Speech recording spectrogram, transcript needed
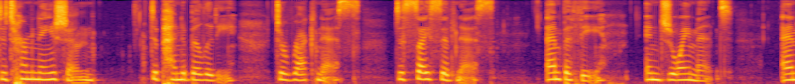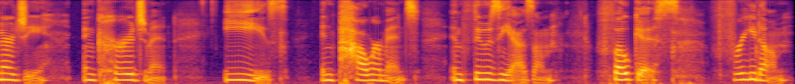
determination, dependability, directness, decisiveness, empathy, enjoyment, energy, encouragement, ease, empowerment, enthusiasm, focus, freedom,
